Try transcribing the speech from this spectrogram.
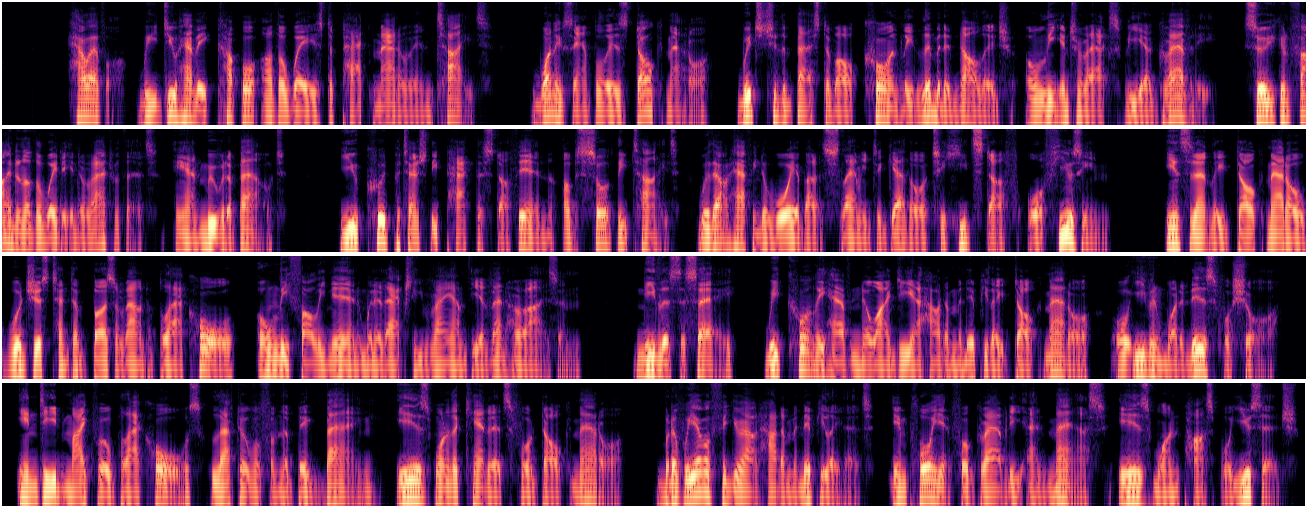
However, we do have a couple other ways to pack matter in tight. One example is dark matter, which to the best of our currently limited knowledge only interacts via gravity, so you can find another way to interact with it and move it about. You could potentially pack the stuff in absurdly tight without having to worry about it slamming together to heat stuff or fusing. Incidentally, dark matter would just tend to buzz around a black hole, only falling in when it actually rammed the event horizon. Needless to say, we currently have no idea how to manipulate dark matter or even what it is for sure. Indeed, micro black holes, left over from the Big Bang, is one of the candidates for dark matter. But if we ever figure out how to manipulate it, employing it for gravity and mass is one possible usage.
